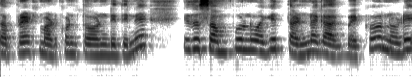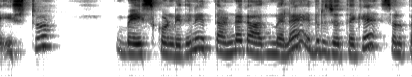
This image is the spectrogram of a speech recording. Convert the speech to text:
ಸಪ್ರೇಟ್ ಮಾಡ್ಕೊಂಡು ತೊಗೊಂಡಿದ್ದೀನಿ ಇದು ಸಂಪೂರ್ಣವಾಗಿ ತಣ್ಣಗಾಗಬೇಕು. ನೋಡಿ, ಇಷ್ಟು ಬೇಯಿಸ್ಕೊಂಡಿದ್ದೀನಿ ತಣ್ಣಗಾದಮೇಲೆ ಇದ್ರ ಜೊತೆಗೆ ಸ್ವಲ್ಪ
